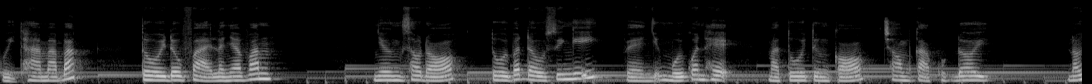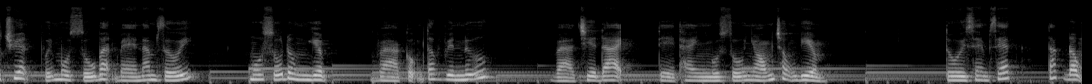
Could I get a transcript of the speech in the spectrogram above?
Quỷ tha ma bắt, tôi đâu phải là nhà văn nhưng sau đó, tôi bắt đầu suy nghĩ về những mối quan hệ mà tôi từng có trong cả cuộc đời. Nói chuyện với một số bạn bè nam giới, một số đồng nghiệp và cộng tác viên nữ và chia đại để thành một số nhóm trọng điểm. Tôi xem xét tác động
